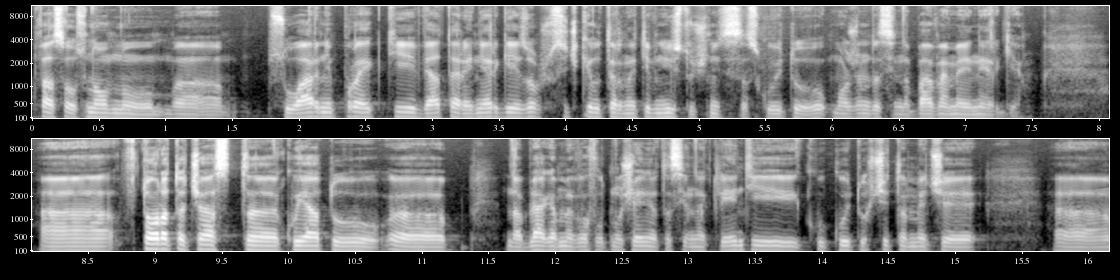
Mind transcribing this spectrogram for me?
Това са основно соларни проекти, вятър, енергия, изобщо всички альтернативни източници, с които можем да си набавяме енергия. А, втората част, която а, наблягаме в отношенията си на клиенти, ко- които считаме, че а,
